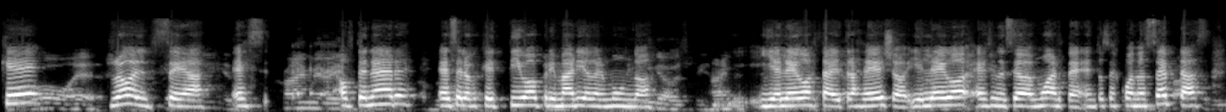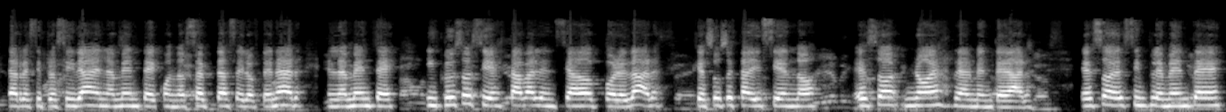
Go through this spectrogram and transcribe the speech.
qué rol sea, es obtener es el objetivo primario del mundo y el ego está detrás de ello, y el ego es un deseo de muerte. Entonces, cuando aceptas la reciprocidad en la mente, cuando aceptas el obtener en la mente, incluso si está balanceado por el dar, Jesús está diciendo, eso no es realmente dar, eso es simplemente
